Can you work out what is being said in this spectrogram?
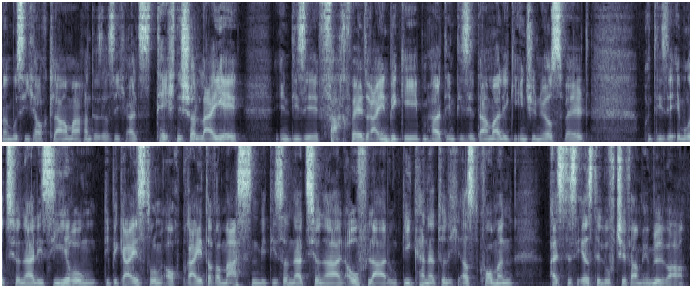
Man muss sich auch klar machen, dass er sich als technischer Laie in diese Fachwelt reinbegeben hat, in diese damalige Ingenieurswelt. Und diese Emotionalisierung, die Begeisterung auch breiterer Massen mit dieser nationalen Aufladung, die kann natürlich erst kommen, als das erste Luftschiff am Himmel war.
